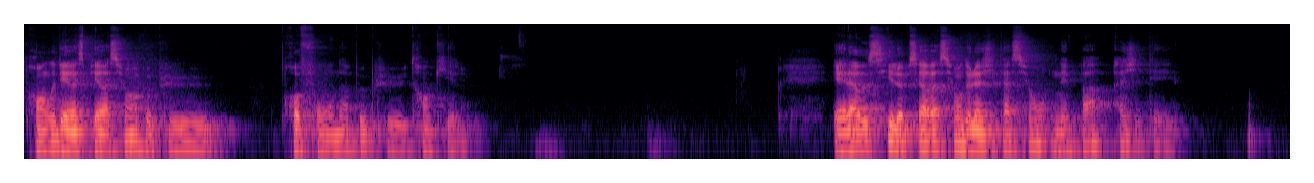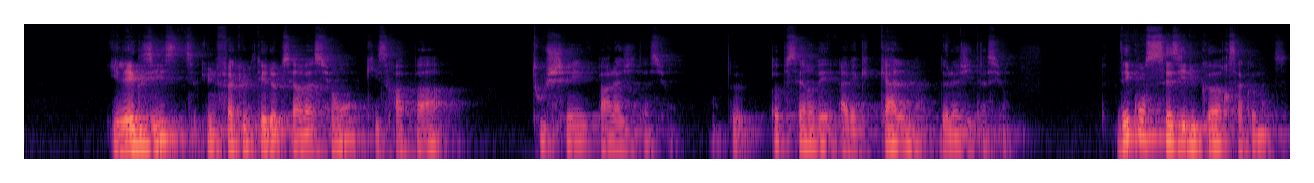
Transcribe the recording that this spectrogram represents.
Prendre des respirations un peu plus profondes, un peu plus tranquilles. Et là aussi, l'observation de l'agitation n'est pas agitée. Il existe une faculté d'observation qui ne sera pas touchée par l'agitation. On peut observer avec calme de l'agitation. Dès qu'on se saisit du corps, ça commence.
